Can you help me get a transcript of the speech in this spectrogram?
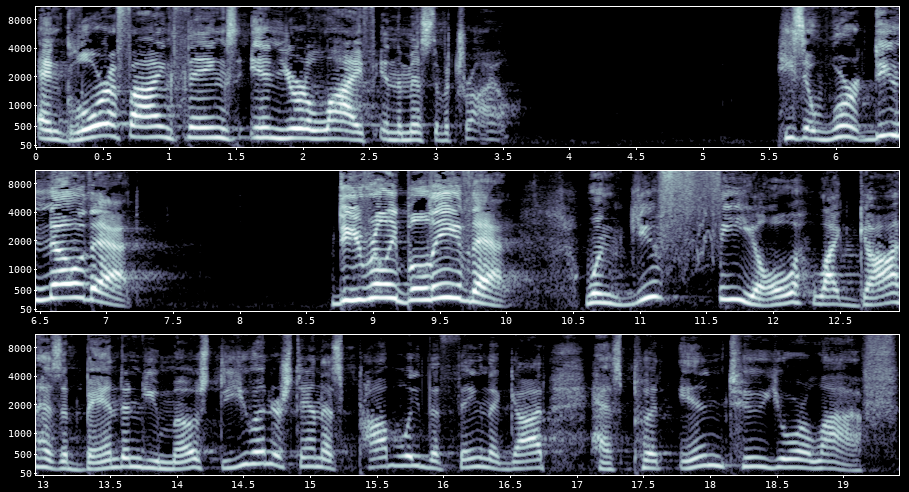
and glorifying things in your life in the midst of a trial. He's at work. Do you know that? Do you really believe that? When you feel like God has abandoned you most, do you understand that's probably the thing that God has put into your life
